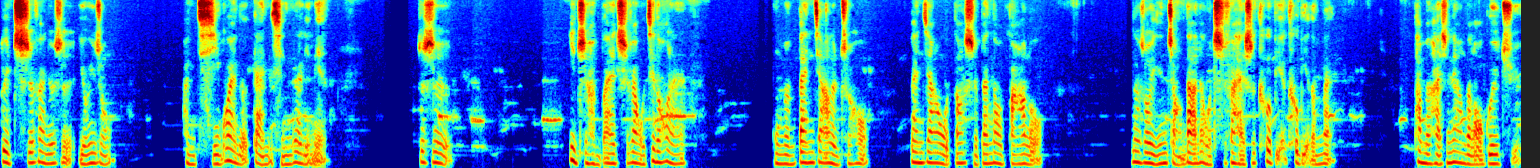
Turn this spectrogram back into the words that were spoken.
对吃饭就是有一种很奇怪的感情在里面，就是一直很不爱吃饭。我记得后来我们搬家了之后，搬家，我当时搬到八楼，那时候已经长大，但我吃饭还是特别特别的慢。他们还是那样的老规矩，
